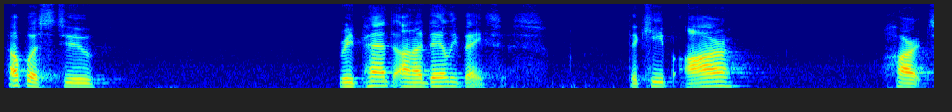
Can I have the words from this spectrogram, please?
Help us to repent on a daily basis, to keep our hearts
